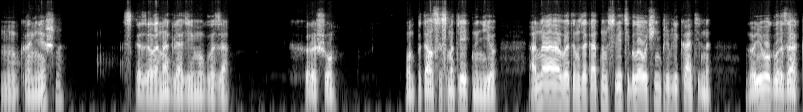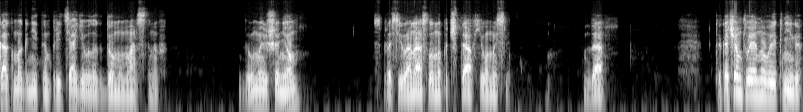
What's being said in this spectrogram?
Ну, конечно, сказала она, глядя ему в глаза. Хорошо. Он пытался смотреть на нее. Она в этом закатном свете была очень привлекательна но его глаза как магнитом притягивало к дому Марстонов. «Думаешь о нем?» — спросила она, словно почитав его мысли. «Да». «Так о чем твоя новая книга?»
